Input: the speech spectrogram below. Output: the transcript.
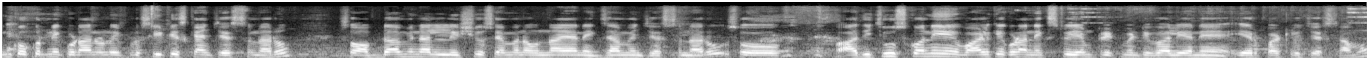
ఇంకొకరిని కూడా ఇప్పుడు సిటీ స్కాన్ చేస్తున్నారు. సో అబ్డామినల్ ఇష్యూస్ ఏమైనా ఉన్నాయని ఎగ్జామిన్ చేస్తున్నారు. సో అది చూసుకొని వాళ్ళకి కూడా నెక్స్ట్ ఏం ట్రీట్మెంట్ ఇవ్వాలి అనే ఏర్పాట్లు చేస్తాము.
